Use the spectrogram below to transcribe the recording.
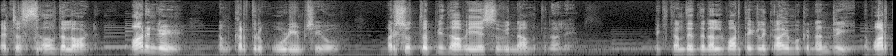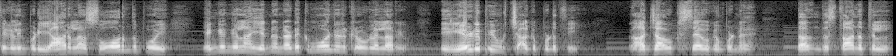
let us serve the lord பாருங்கள் நம் கருத்திற்கு ஊழியம் செய்வோம். பரிசுத்த பிதாவை இயேசுவின் நாமத்தினாலே. இன்னைக்கு தந்த இந்த நல் வார்த்தைகளுக்காக உமக்கு நன்றி. இந்த வார்த்தைகளின்படி யாரெல்லாம் சோர்ந்து போய் எங்கெங்கெல்லாம் என்ன நடக்குமோ என்று இருக்கிறவர்கள் எல்லாரையும் நீர் எழுப்பி உற்சாகப்படுத்தி ராஜாவுக்கு சேவகம் பண்ண த- இந்த ஸ்தானத்தில்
